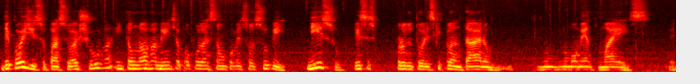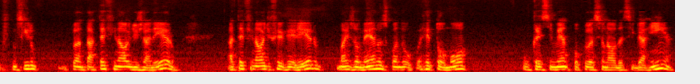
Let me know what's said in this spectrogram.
Depois disso passou a chuva, então novamente a população começou a subir. Nisso, esses produtores que plantaram no, no momento mais é, conseguiram plantar até final de janeiro, até final de fevereiro, mais ou menos, quando retomou o crescimento populacional da cigarrinha,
